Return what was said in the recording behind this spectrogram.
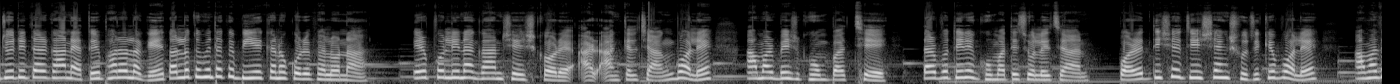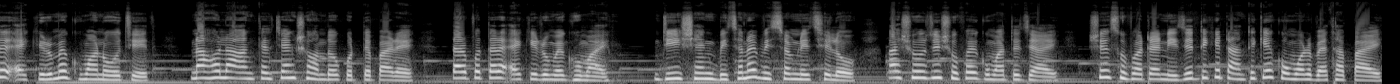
যদি তার গান এতই ভালো লাগে, তাহলে তুমি তাকে বিয়ে কেন করে ফেলো না? এরপর লিনা গান শেষ করে আর আঙ্কেল চাং বলে, আমার বেশ ঘুম পাচ্ছে। তারপর তিনি ঘুমাতে চলে যান। পরের দিশে জিশ্যাং সুজিকে বলে, আমাদের একই রুমে ঘুমানো উচিত। না হলে আঙ্কেল চ্যাং সন্দেহ করতে পারে। তারপর তারা একই রুমে ঘুমায়। জি শ্যাং বিছানায় বিশ্রাম নিচ্ছিল আর সুজি সোফায় ঘুমাতে যায়। সে সোফাটা নিজের দিকে টানতে গিয়ে কোমরে ব্যথা পায়।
